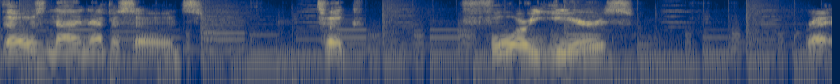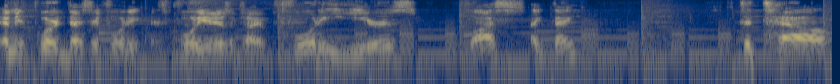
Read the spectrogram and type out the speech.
Those nine episodes took four years, right? I mean, four, did I say 40? Four years, I'm sorry, 40 years plus, I think, to tell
